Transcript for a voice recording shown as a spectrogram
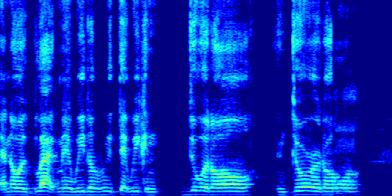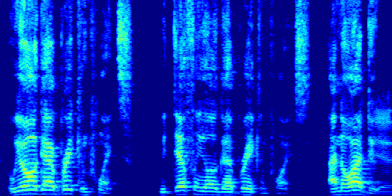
I know as black men, we don't we think we can do it all, endure it Mhm. all. We all got breaking points. We definitely all got breaking points. I know I do. Yeah.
